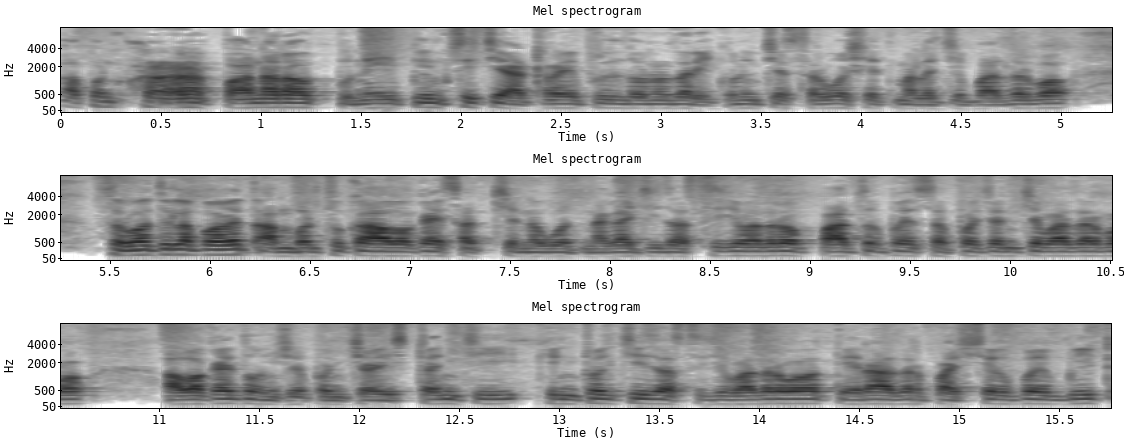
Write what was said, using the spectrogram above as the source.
आपण पा- पाहणार आहोत पुणे एपीएमसीचे अठरा एप्रिल दोन हजार एकोणीसचे सर्व शेतमालाचे बाजारभाव. सुरुवातीला पाहूयात आंबटचुका आवक आहे सातशे नव्वद नगाची जास्तीचे बाजारभाव पाच रुपये सफरचंदचे बाजारभाव आवक आहे दोनशे पंचेचाळीस टनची. क्विंटलची जास्तीचे बाजारभाव तेरा हजार पाचशे रुपये बीट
